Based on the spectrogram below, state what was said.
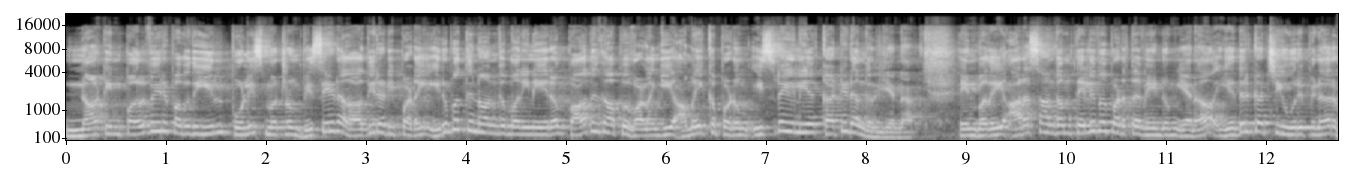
நாட்டின் பல்வேறு பகுதியில் போலீஸ் மற்றும் விசேட அதிரடிப்படை இருபத்தி நான்கு மணி நேரம் பாதுகாப்பு வழங்கி அமைக்கப்படும் இஸ்ரேலிய கட்டிடங்கள் என்ன என்பதை அரசாங்கம் தெளிவுபடுத்த வேண்டும் என எதிர்க்கட்சி உறுப்பினர்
